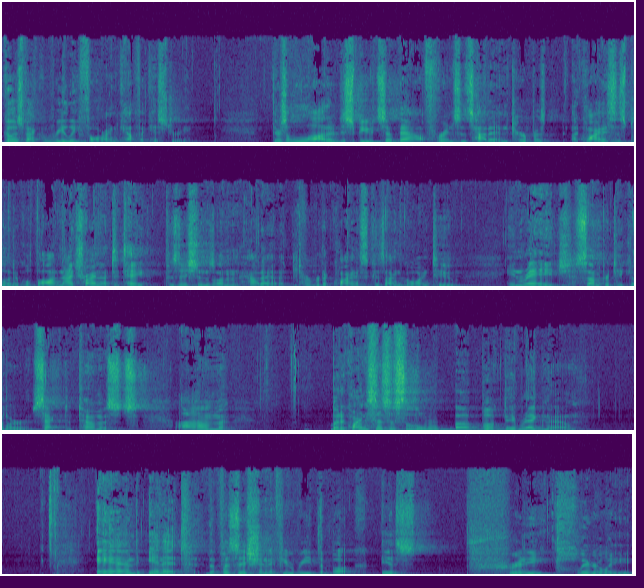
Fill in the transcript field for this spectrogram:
goes back really far in Catholic history. There's a lot of disputes about, for instance, how to interpret Aquinas' political thought, and I try not to take positions on how to interpret Aquinas because I'm going to enrage some particular sect of Thomists. Um, but Aquinas has this little uh, book, De Regno, and in it, the position, if you read the book, is pretty clearly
